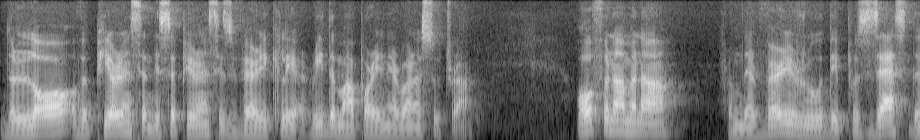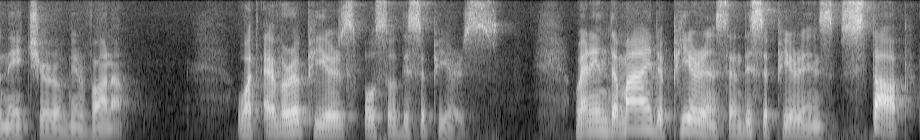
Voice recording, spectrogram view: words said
The law of appearance and disappearance is very clear. Read the Mahaparinirvana Sutra. All phenomena, from their very root, they possess the nature of nirvana. Whatever appears also disappears. When in the mind appearance and disappearance stop,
